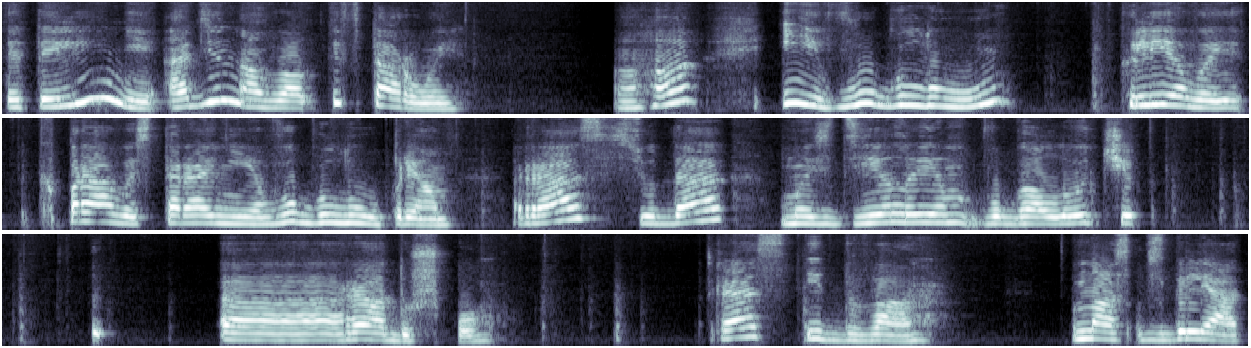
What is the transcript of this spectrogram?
этой линии один овал и второй. Ага. И в углу, к левой, к правой стороне, в углу прям раз сюда мы сделаем в уголочек э, радужку. Раз и два. У нас взгляд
